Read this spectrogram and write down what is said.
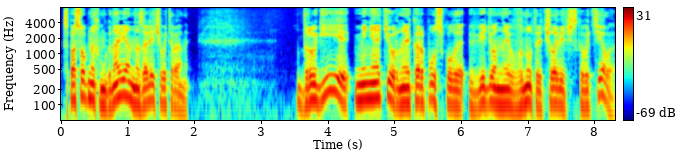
способных мгновенно залечивать раны. Другие миниатюрные корпускулы, введенные внутрь человеческого тела,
